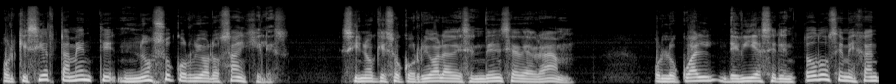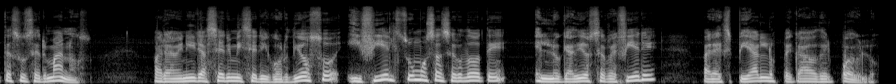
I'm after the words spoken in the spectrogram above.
porque ciertamente no socorrió a los ángeles, sino que socorrió a la descendencia de Abraham, por lo cual debía ser en todo semejante a sus hermanos, para venir a ser misericordioso y fiel sumo sacerdote en lo que a Dios se refiere, para expiar los pecados del pueblo.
